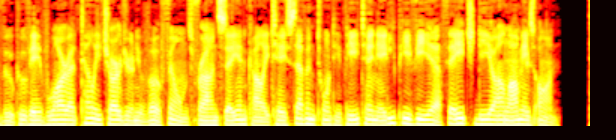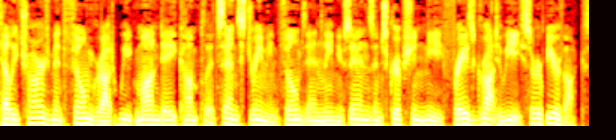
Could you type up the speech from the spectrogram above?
Vous pouvez voir à télécharger nouveaux films français en qualité 720p 1080p VF HD à l'Amazon. Téléchargement film gratuit Monday complet and streaming films en ligne sans inscription ni phrase gratuit sur Pirvox.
